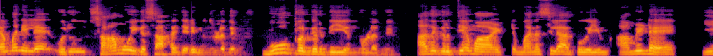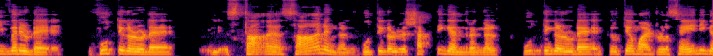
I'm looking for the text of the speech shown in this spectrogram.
യമനിലെ ഒരു സാമൂഹിക സാഹചര്യം എന്നുള്ളത് ഭൂപ്രകൃതി എന്നുള്ളത്. അത് കൃത്യമായിട്ട് മനസ്സിലാക്കുകയും അവിടെ ഇവരുടെ ഹൂത്തികളുടെ സ്ഥാനങ്ങൾ ഹൂത്തികളുടെ ശക്തി കേന്ദ്രങ്ങൾ ഹൂത്തികളുടെ കൃത്യമായിട്ടുള്ള സൈനിക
